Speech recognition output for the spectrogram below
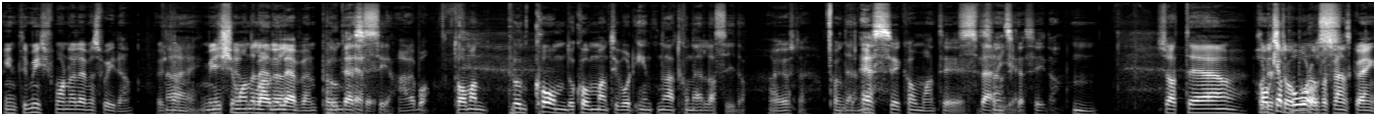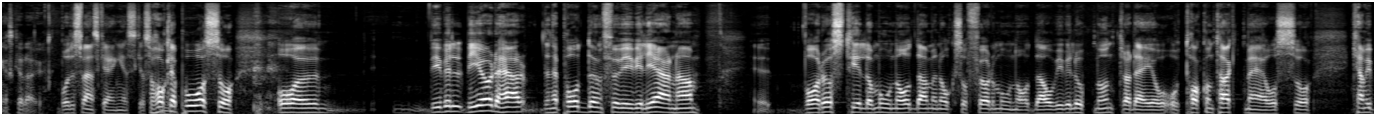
Inte Mission 111 Sweden. Utan Nej, mission111.se. mission111.se. Ja, det är bra. Tar man .com då kommer man till vår internationella sida. Ja, just det. .se kommer man till Sverige. svenska sidan. Mm. Så att eh, Och det haka står på både oss. på svenska och engelska där. Både svenska och engelska. Så haka på oss och, och eh, vi, vill, vi gör det här, den här podden för vi vill gärna eh, vara röst till de onådda men också för de onådda och vi vill uppmuntra dig och, och ta kontakt med oss så kan vi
